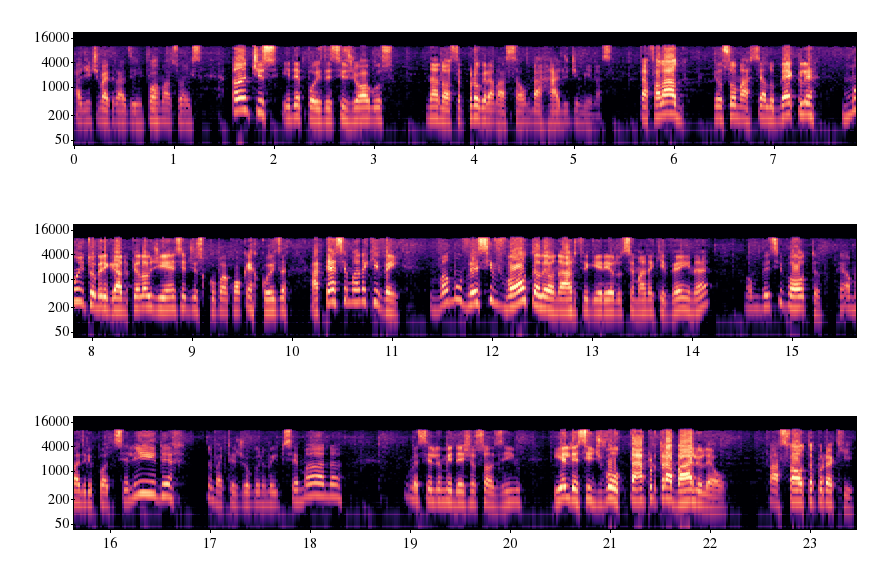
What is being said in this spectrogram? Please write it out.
a gente vai trazer informações antes e depois desses jogos na nossa programação da Rádio de Minas. Tá falado? Eu sou Marcelo Beckler, muito obrigado pela audiência, desculpa qualquer coisa. Até semana que vem. Vamos ver se volta Leonardo Figueiredo semana que vem, né? Vamos ver se volta. Real Madrid pode ser líder, não vai ter jogo no meio de semana. Vamos ver se ele não me deixa sozinho. E ele decide voltar pro trabalho, Léo. Faz falta por aqui.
